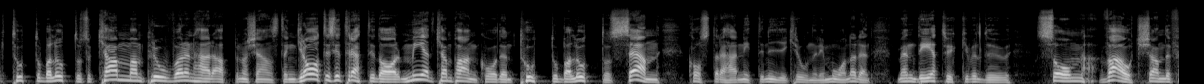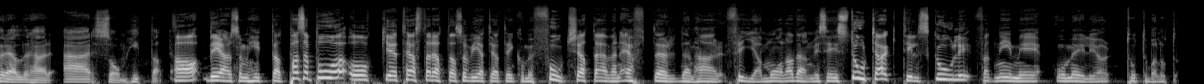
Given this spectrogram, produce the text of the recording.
tuttobalutto så kan man prova den här appen och tjänsten gratis i 30 dagar med kampankoden tuttobalutto. Sen kostar det här 99 kronor i månaden, men det tycker väl du som vouchande förälder här är som hittat. Ja, det är som hittat. Passa på och eh, testa detta så vet jag att det kommer fortsätta även efter den här fria månaden. Vi säger stort tack till Skoli för att ni är med och möjliggör Toto Balotto.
